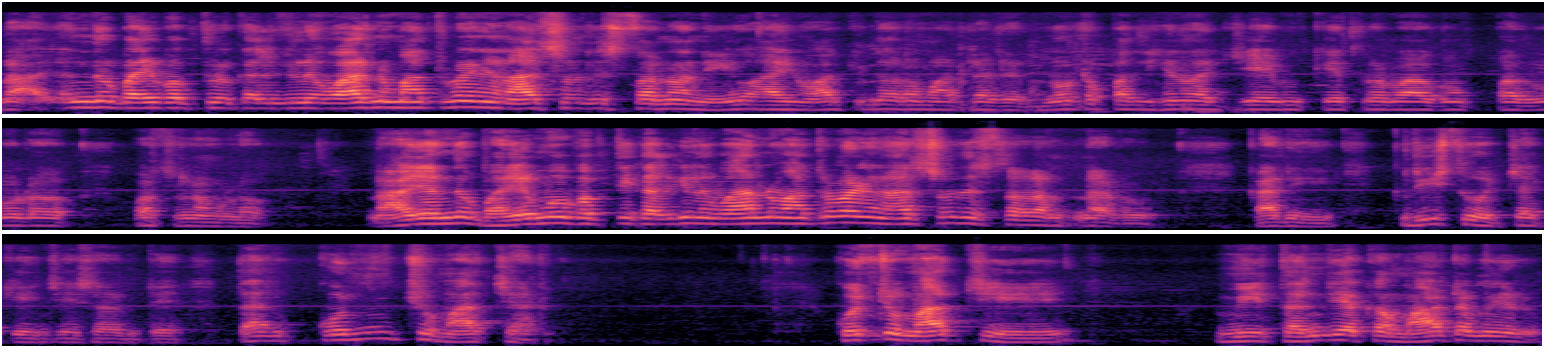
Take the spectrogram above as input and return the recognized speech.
నా ఎందు భయభక్తులు కలిగిన వారిని మాత్రమే నేను ఆశీర్వదిస్తాను అని ఆయన వాక్యం ద్వారా మాట్లాడాడు. నూట పదిహేను అధ్యాయం కీర్తన భాగం పదమూడో వచనంలో. నా ఎందు భయము భక్తి కలిగిన వారిని మాత్రమే నేను ఆశీర్వదిస్తాను అంటున్నాడు. కానీ క్రీస్తు వచ్చాక ఏం చేశాడంటే దాన్ని కొంచెం మార్చాడు. కొంచెం మార్చి మీ తండ్రి యొక్క మాట మీరు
